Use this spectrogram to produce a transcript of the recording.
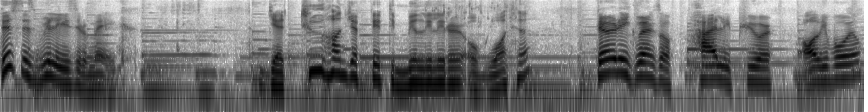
This is really easy to make. Get 250 milliliter of water, 30 grams of highly pure olive oil,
